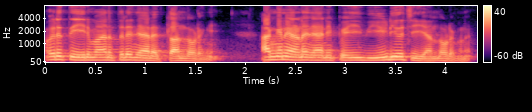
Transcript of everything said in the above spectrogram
ഒരു തീരുമാനത്തിൽ ഞാൻ എത്താൻ തുടങ്ങി. അങ്ങനെയാണ് ഞാനിപ്പോൾ ഈ വീഡിയോ ചെയ്യാൻ തുടങ്ങുന്നത്.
